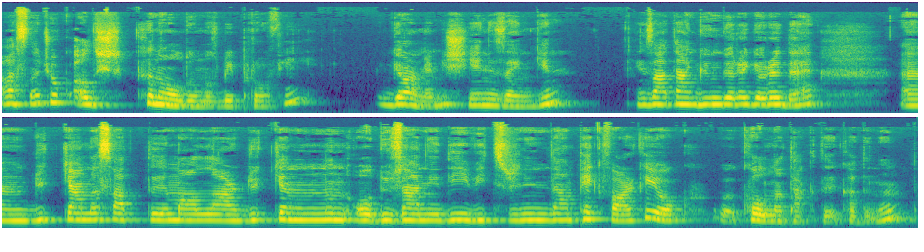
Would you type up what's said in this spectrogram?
Aslında çok alışkın olduğumuz bir profil. Görmemiş, yeni zengin. Zaten Güngör'e göre de dükkanda sattığı mallar, dükkanının o düzenlediği vitrininden pek farkı yok e, koluna taktığı kadının.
